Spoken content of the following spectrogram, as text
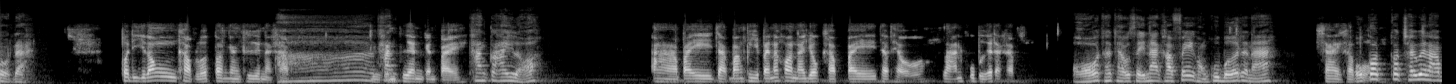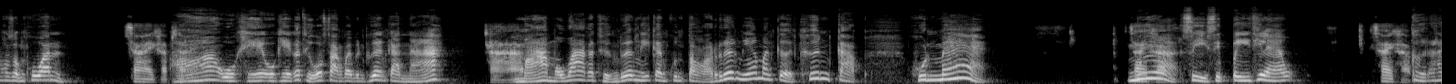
สดอะพอดีต้องขับรถตอนกลางคืนนะครับอ่าอยู่ทางเป็นเพื่อนกันไปทางไกลเหรอ อ่า ไปจากบางพีไปนครนายกครับ ไปแถวแถวๆร้านครูเบิร์ตอะครับอ๋อแถวๆเสนาคาเฟ่ของครูเบิร์ตอะนะใช่ครับโอ้ผมก็ก็ใช้เวลาพอสมควร ใช่ครับอ๋ใช่อโอเคโอเค ก็ถือว่าฟังไปเป็นเพื่อนกันนะครับมามาว่ากันถึงเรื่องนี้กันคุณต่อเรื่องนี้มันเกิดขึ้นกับคุณแม่ เมื่อ40ปีที่แล้ว ใช่ครับ เกิดอะไร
